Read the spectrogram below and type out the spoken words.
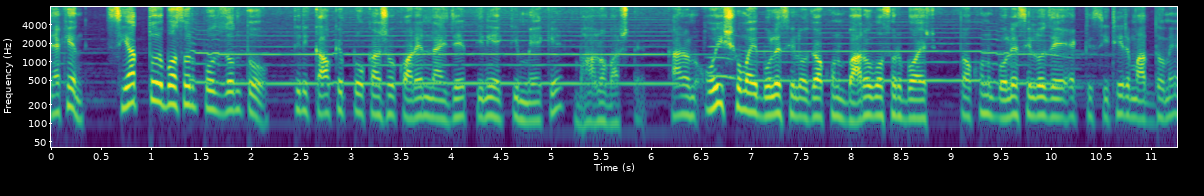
দেখেন, ছিয়াত্তর বছর পর্যন্ত তিনি কাউকে প্রকাশও করেন নাই যে তিনি একটি মেয়েকে ভালোবাসতেন। কারণ ওই সময় বলেছিল, যখন বারো বছর বয়স, তখন বলেছিল যে একটি চিঠির মাধ্যমে,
